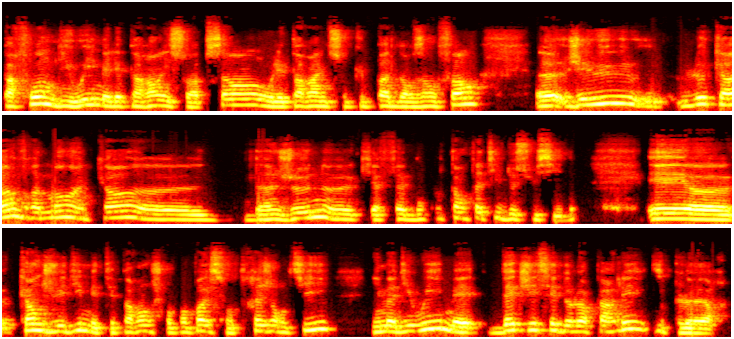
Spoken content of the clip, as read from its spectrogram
Parfois, on me dit oui, mais les parents, ils sont absents ou les parents, ils ne s'occupent pas de leurs enfants. Euh, j'ai eu le cas, vraiment un cas euh, d'un jeune euh, qui a fait beaucoup de tentatives de suicide. Et euh, quand je lui ai dit, mais tes parents, je comprends pas, ils sont très gentils, il m'a dit oui, mais dès que j'essaie de leur parler, ils pleurent.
